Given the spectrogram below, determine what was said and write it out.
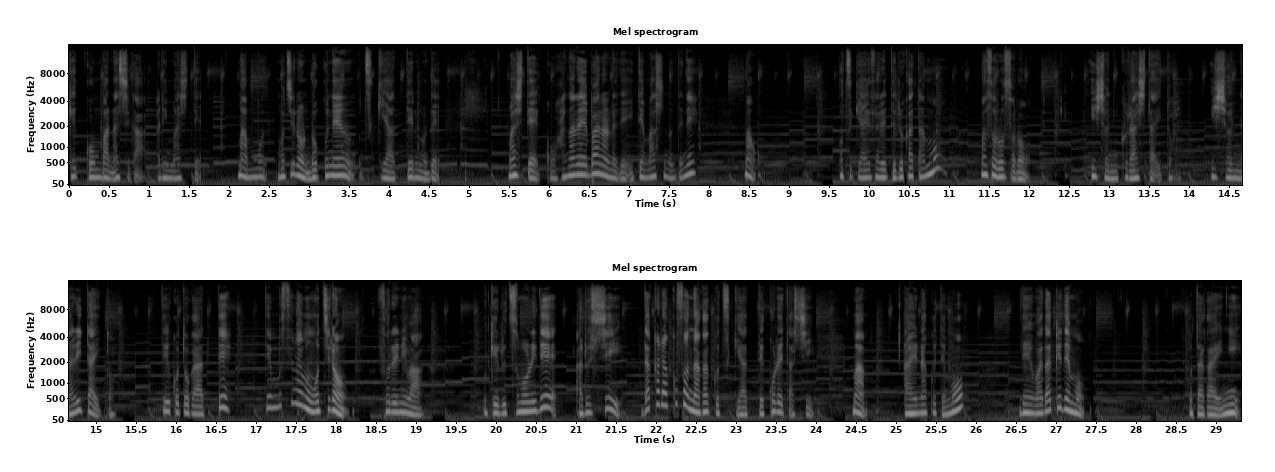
結婚話がありましてまあももちろん6年付き合ってるのでましてこう離れ離れでいてますのでね、まあ、お付き合いされてる方も、まあ、そろそろ一緒に暮らしたいと一緒になりたいとっていうことがあってで娘ももちろんそれには受けるつもりであるしだからこそ長く付き合ってこれたしまあ会えなくても電話だけでもお互いに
